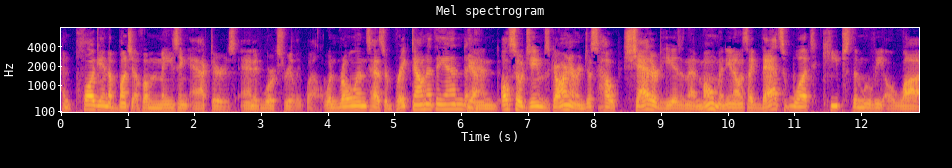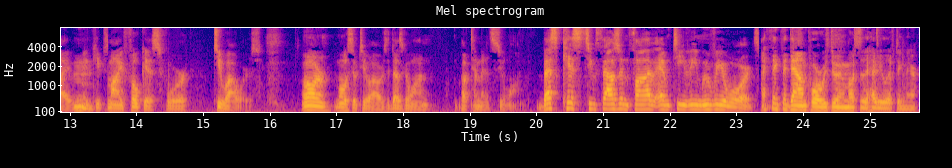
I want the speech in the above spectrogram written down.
and plug in a bunch of amazing actors and it works really well. When Rowlands has her breakdown at the end Yeah. and also James Garner and just how shattered he is in that moment, you know, it's like that's what keeps the movie alive. and It mm. keeps my focus for 2 hours. Or most of 2 hours. It does go on about 10 minutes too long. Best Kiss 2005 MTV Movie Awards. I think the downpour was doing most of the heavy lifting there.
